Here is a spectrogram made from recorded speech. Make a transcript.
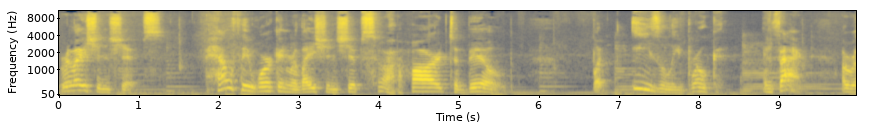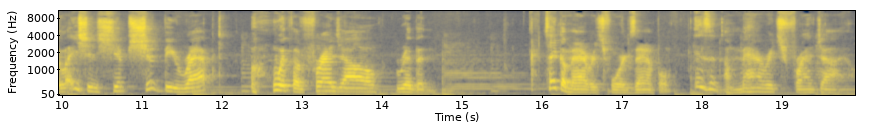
Relationships. Healthy working relationships are hard to build, but easily broken. In fact, a relationship should be wrapped with a fragile ribbon. Take a marriage, for example. Isn't a marriage fragile?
